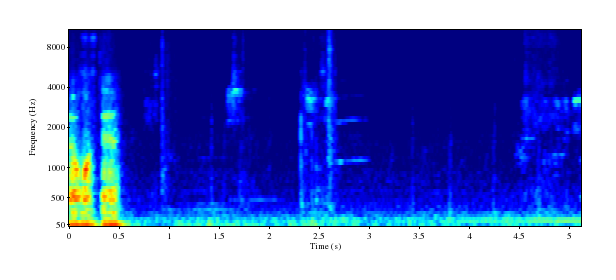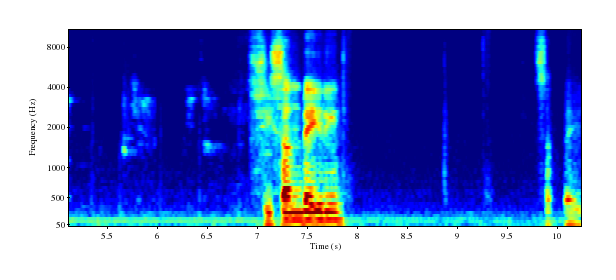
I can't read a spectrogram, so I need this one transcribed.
I don't want that. She sunbathing. Sunbathing.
